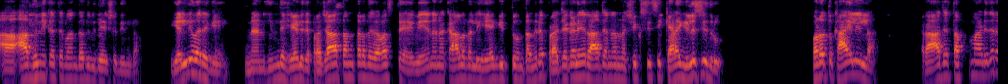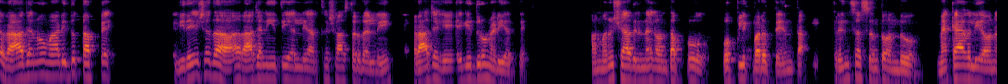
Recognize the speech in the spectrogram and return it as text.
ಆಧುನಿಕತೆ ಬಂದದ್ದು ವಿದೇಶದಿಂದ. ಎಲ್ಲಿವರೆಗೆ? ನಾನು ಹಿಂದೆ ಹೇಳಿದೆ, ಪ್ರಜಾತಂತ್ರದ ವ್ಯವಸ್ಥೆ ವೇನನ ಕಾಲದಲ್ಲಿ ಹೇಗಿತ್ತು ಅಂತಂದ್ರೆ ಪ್ರಜೆಗಳೇ ರಾಜನನ್ನ ಶಿಕ್ಷಿಸಿ ಕೆಳಗೆ ಇಳಿಸಿದ್ರು ಹೊರತು ಕಾಯಲಿಲ್ಲ. ರಾಜ ತಪ್ಪು ಮಾಡಿದರೆ ರಾಜನೂ ಮಾಡಿದ್ದು ತಪ್ಪೆ. ವಿದೇಶದ ರಾಜನೀತಿಯಲ್ಲಿ, ಅರ್ಥಶಾಸ್ತ್ರದಲ್ಲಿ ರಾಜ ಹೇಗಿದ್ರೂ ನಡೆಯುತ್ತೆ. ಅವನ್ ಮನುಷ್ಯ ಆದ್ರಿಂದ ಅವನ್ ತಪ್ಪು ಒಪ್ಲಿಕ್ ಬರುತ್ತೆ ಅಂತ. ಪ್ರಿನ್ಸಸ್ ಅಂತ ಒಂದು ಮೆಕ್ಯಾವಲಿ ಅವನ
